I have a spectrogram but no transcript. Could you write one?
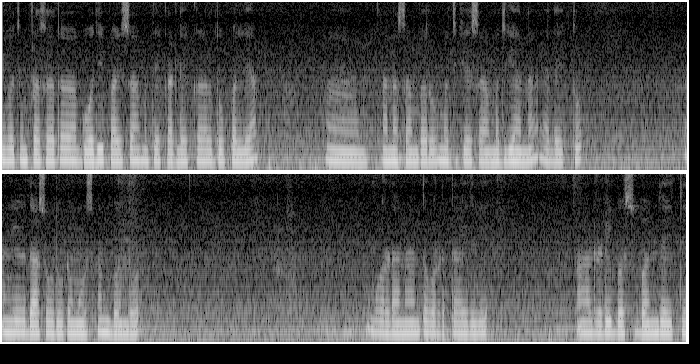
ಇವತ್ತಿನ ಪ್ರಸಾದ ಗೋಧಿ ಪಾಯಸ ಮತ್ತು ಕಡಲೆಕಾಳ್ದು ಪಲ್ಯ ಅನ್ನ ಸಾಂಬಾರು, ಮಜ್ಜಿಗೆ ಸಾ, ಮಜ್ಜಿಗೆ ಅನ್ನ ಎಲ್ಲ ಇತ್ತು. ಹಂಗೆ ದಾಸೋಹದ ಊಟ ಮುಗಿಸ್ಕೊಂಡು ಬಂದು ಹೊರಡೋಣ ಅಂತ ಹೊರಡ್ತಾ ಇದ್ದೀವಿ. ಆಲ್ರೆಡಿ ಬಸ್ ಬಂದೈತೆ.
